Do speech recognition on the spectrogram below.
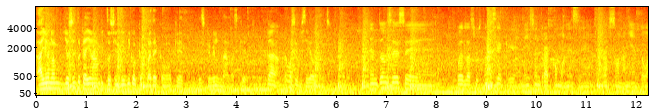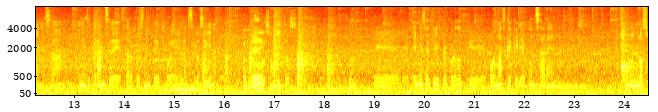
Hay un, yo siento que hay un ámbito científico que puede como que describirlo nada más que claro. no hemos investigado tanto. Entonces, eh, pues la sustancia que me hizo entrar como en ese razonamiento o en, esa, en ese trance de estar presente fue la psilocibina. Ok. Los honguitos. Eh, en ese trip recuerdo que por más que quería pensar en como en los,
